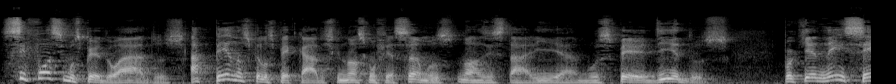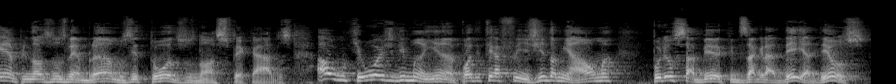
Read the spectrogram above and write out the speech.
Se fôssemos perdoados apenas pelos pecados que nós confessamos, nós estaríamos perdidos. Porque nem sempre nós nos lembramos de todos os nossos pecados. Algo que hoje de manhã pode ter afligido a minha alma por eu saber que desagradei a Deus,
